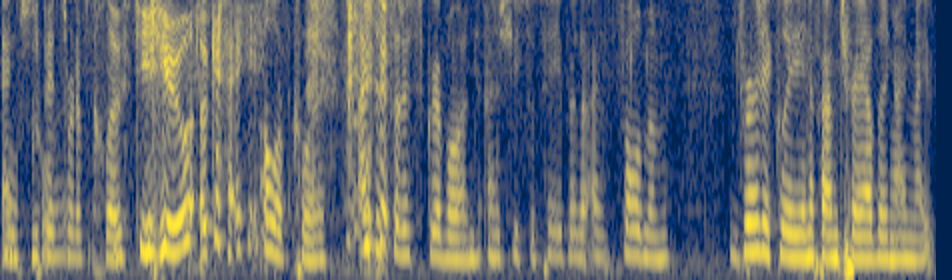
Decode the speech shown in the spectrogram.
and Of keep it sort of close to you? Okay. Oh, of course. I just sort of scribble on, on sheets of paper that I fold them vertically, and if I'm traveling, I might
